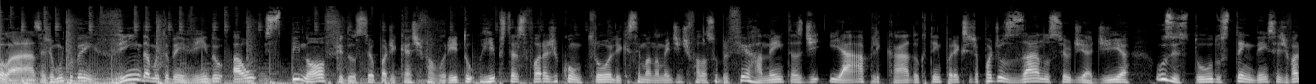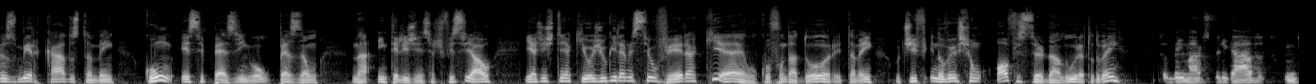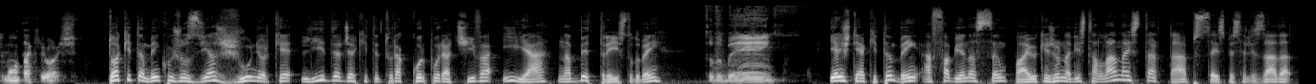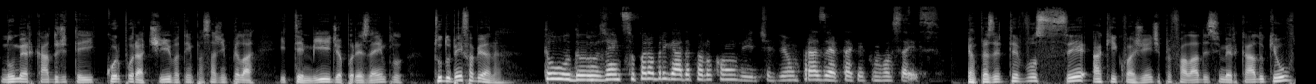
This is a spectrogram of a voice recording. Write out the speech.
Olá, seja muito bem-vinda, muito bem-vindo ao spin-off do seu podcast favorito, Hipsters Fora de Controle, que semanalmente a gente fala sobre ferramentas de IA aplicado, que tem por aí que você já pode usar no seu dia a dia, os estudos, tendências de vários mercados também, com esse pezinho ou pezão na inteligência artificial. E a gente tem aqui hoje o Guilherme Silveira, que é o cofundador e também o Chief Innovation Officer da Lura, tudo bem? Tudo bem, Marcos, obrigado. Muito bom estar aqui hoje. Estou aqui também com o Josias Júnior, que é líder de arquitetura corporativa IA na B3, tudo bem? Tudo bem. E a gente tem aqui também a Fabiana Sampaio, que é jornalista lá na Startups, é especializada no mercado de TI corporativa, tem passagem pela IT Media, por exemplo. Tudo bem, Fabiana? Tudo. Gente, super obrigada pelo convite, viu? Um prazer estar aqui com vocês. É um prazer ter você aqui com a gente para falar desse mercado que eu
